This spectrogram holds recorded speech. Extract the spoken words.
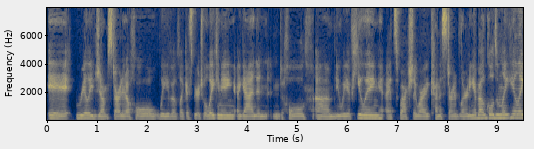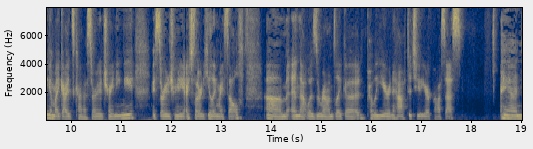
it really jump started a whole wave of like a spiritual awakening again and, and a whole um, new way of healing. It's actually where i kind of started learning about golden light healing and my guides kind of started training me. I started training i started healing myself um, and that was around like a probably year and a half to two year process. And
